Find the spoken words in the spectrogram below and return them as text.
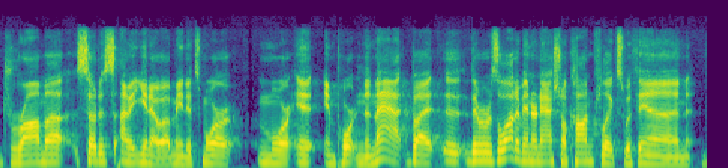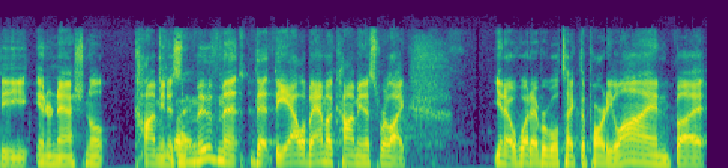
drama so to i mean you know i mean it's more more I- important than that but uh, there was a lot of international conflicts within the international communist Right. movement that the alabama communists were like you know whatever we'll take the party line but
